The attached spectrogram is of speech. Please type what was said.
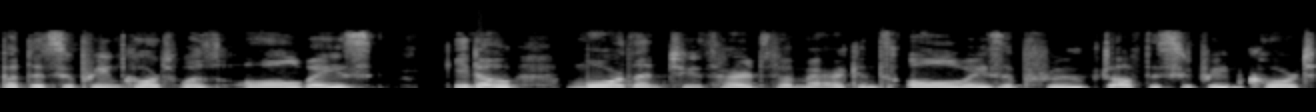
But the Supreme Court was always you know, more than two thirds of Americans always approved of the Supreme Court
